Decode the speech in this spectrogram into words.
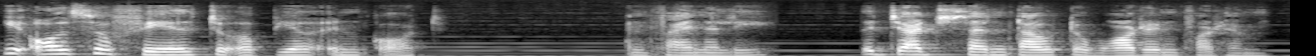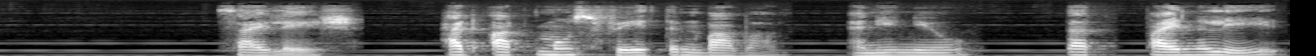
He also failed to appear in court. And finally, the judge sent out a warrant for him. Sailesh had utmost faith in Baba, and he knew that finally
